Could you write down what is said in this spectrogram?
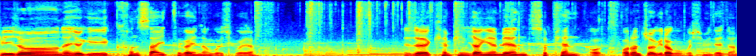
B존에 여기 큰 사이트가 있는 곳이고요. 이제 캠핑장의 맨 서편 오, 오른쪽이라고 보시면 되죠.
